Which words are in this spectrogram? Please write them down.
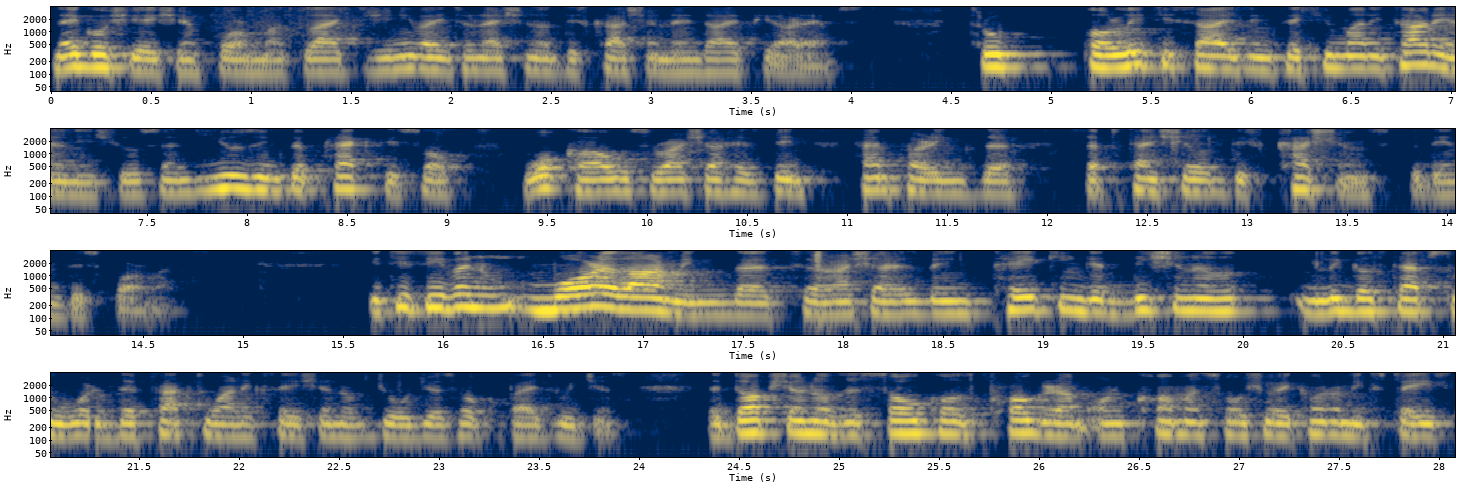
negotiation format like Geneva International Discussion and IPRMs. Through politicizing the humanitarian issues and using the practice of walkouts, Russia has been hampering the substantial discussions within these formats. It is even more alarming that Russia has been taking additional legal steps toward de facto annexation of Georgia's occupied regions. Adoption of the so-called program on common socio-economic space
